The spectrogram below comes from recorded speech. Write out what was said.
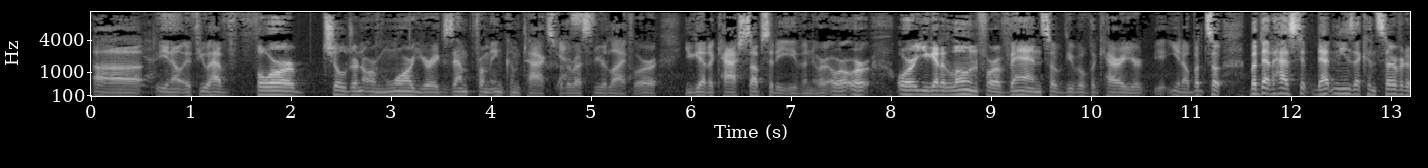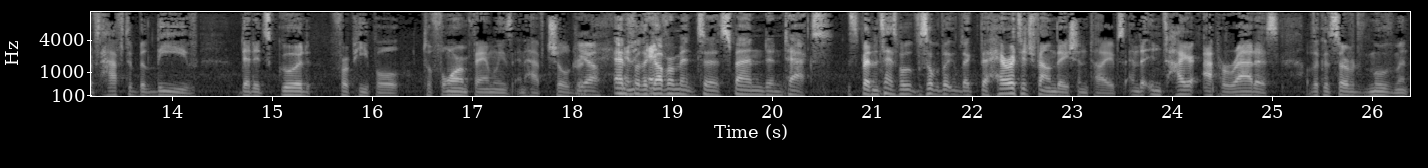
Uh, Yes. You know, if you have four children or more, you're exempt from income tax for the rest of your life, or you get a cash subsidy even, or, or, or, or you get a loan for a van so you're able to carry your, you know, but so, but that has to, that means that conservatives have to believe that it's good for people to form families and have children. Yeah. And, for the government to spend and tax. spend intense, but so the, like the Heritage Foundation types and the entire apparatus of the conservative movement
